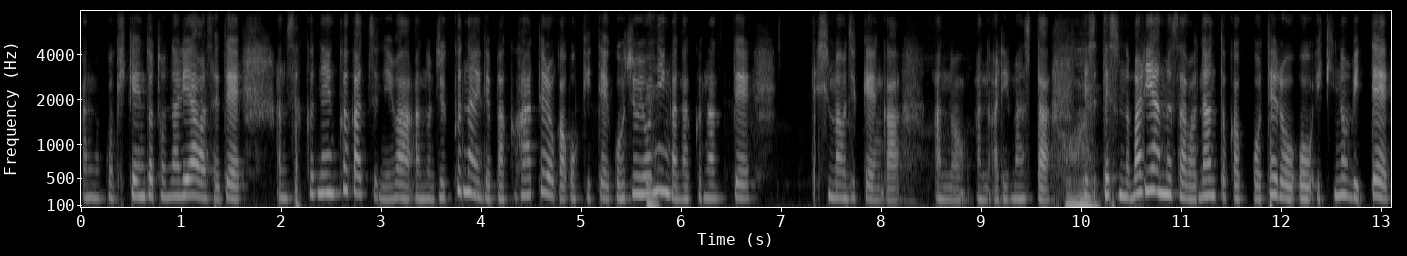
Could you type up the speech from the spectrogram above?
あのこう危険と隣り合わせで、あの昨年9月にはあの塾内で爆破テロが起きて54人が亡くなってしまう事件があのあのありました。はいででそのマリアムさんはなんとかこうテロを生き延びて、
